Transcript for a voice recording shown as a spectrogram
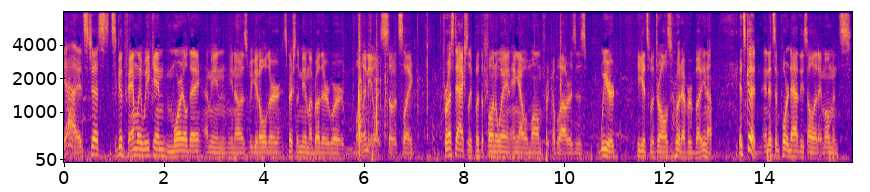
Yeah, it's just it's a good family weekend, Memorial Day. I mean, you know, as we get older, especially me and my brother, we're millennials, so it's like for us to actually put the phone away and hang out with mom for a couple hours is weird. He gets withdrawals or whatever, but you know, it's good and it's important to have these holiday moments.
